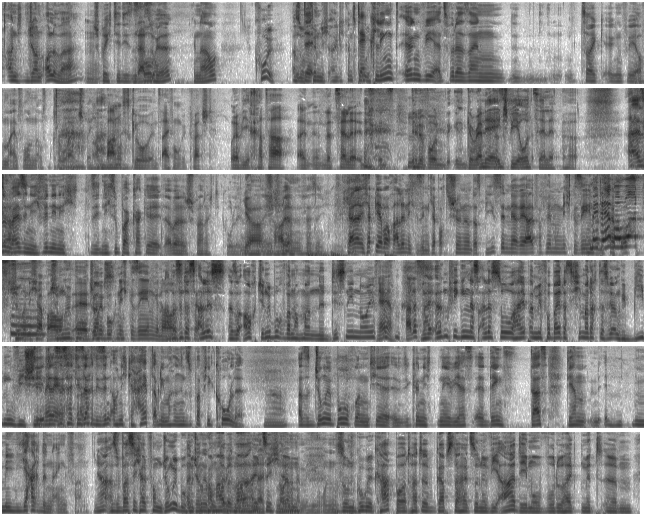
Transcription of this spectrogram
Und John Oliver spricht hier diesen Sasu. Vogel. Genau. Cool. Also Der- finde ich eigentlich ganz Der cool. klingt irgendwie, als würde er sein äh, Zeug irgendwie auf dem iPhone auf dem Klo Ah, einsprechen. Am Bahnhofsklo ins iPhone gequatscht. Oder wie Katar in der Zelle ins, ins Telefon gerappt In der. HBO-Zelle. Also ja. weiß ich nicht, ich finde die nicht, sieht nicht super kacke, aber spart euch die Kohle. Ja, ich schade. Weiß, weiß nicht. Keine Ahnung, ich habe die aber auch alle nicht gesehen. Ich habe auch das Schöne und das Biest in der Realverfilmung nicht gesehen. Mit ich Emma Watson! Und ich habe auch Dschungelbuch äh. Dschungelbuch nicht gesehen, genau. Aber sind das alles, also auch Jingle Buch war nochmal eine Disney-neue Ja, ja, alles- Weil irgendwie ging das alles so halb an mir vorbei, dass ich immer dachte, das wäre irgendwie B-Movie-Shit. das nee, ist halt die Sache, die sind auch nicht gehypt, aber die machen super viel Kohle. Ja. Also Dschungelbuch und hier, äh, die König, nee, wie heißt, äh, Dings, das, die haben äh, Milliarden eingefahren. Ja, also was ich halt vom Dschungelbuch Ja, mitbekommen Dschungelbuch, habe, ich, war, 900, als ich 900 ähm, so ein Google Cardboard hatte, gab es da halt so eine VR-Demo, wo du halt mit ähm,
